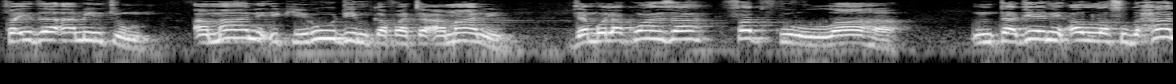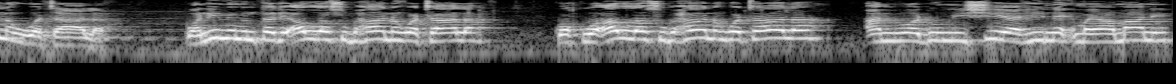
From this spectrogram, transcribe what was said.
fa idha amintum amani ikirudi mkapata amani. Jambo la kwanza fadhkurullaha mtajeni Allah subhanahu wa ta'ala. Kwa nini mtaje Allah subhanahu wa ta'ala kwa kuwa Allah subhanahu wa ta'ala amewadumishia hii neema ya amani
